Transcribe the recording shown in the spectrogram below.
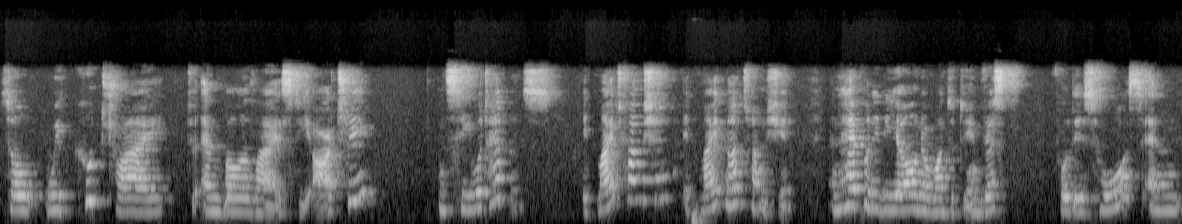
So we could try to embolize the artery and see what happens. It might function, it might not function. And happily, the owner wanted to invest for this horse, and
